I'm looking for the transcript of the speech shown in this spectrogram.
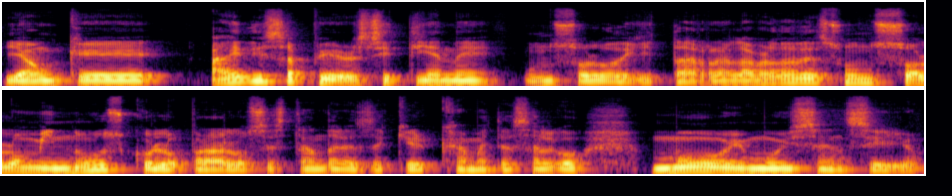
Y aunque I Disappear sí tiene un solo de guitarra, la verdad es un solo minúsculo para los estándares de Kirk Hammett, es algo muy muy sencillo.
